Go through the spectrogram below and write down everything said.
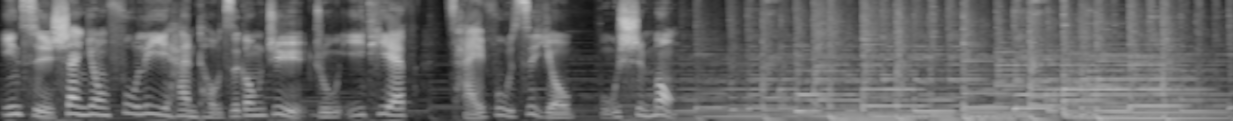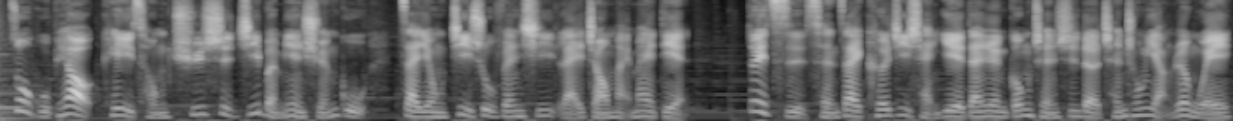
因此，善用复利和投资工具如 ETF。财富自由不是梦。做股票可以从趋势基本面选股，再用技术分析来找买卖点。对此，曾在科技产业担任工程师的陈重阳认为，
